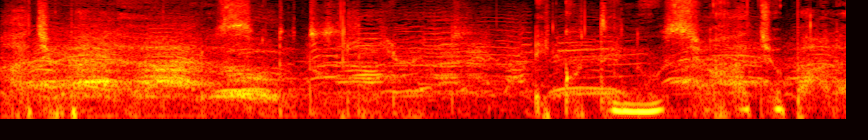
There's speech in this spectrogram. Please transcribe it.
Radio Parleur, le son de toutes les luttes. Écoutez-nous sur Radio Parleur.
